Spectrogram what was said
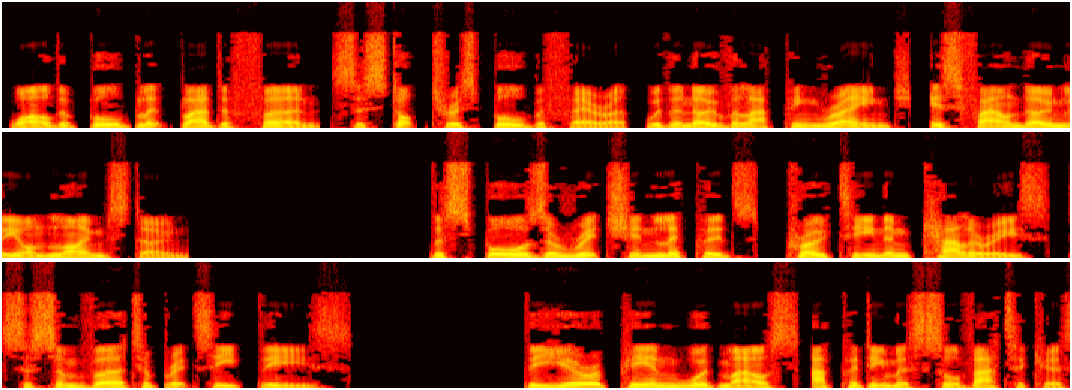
while the bulblet bladder fern Cystopteris bulbifera, with an overlapping range, is found only on limestone. The spores are rich in lipids, protein and calories, so some vertebrates eat these. The European woodmouse Apodemus sylvaticus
